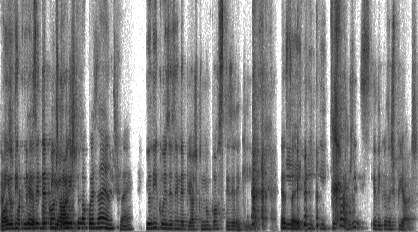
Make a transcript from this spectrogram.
não. eu digo porque, coisas ainda piores. construíste uma coisa antes, não é? Eu digo coisas ainda piores que não posso dizer aqui. Eu e, sei. E, e, tu sabes disso, eu digo coisas piores.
